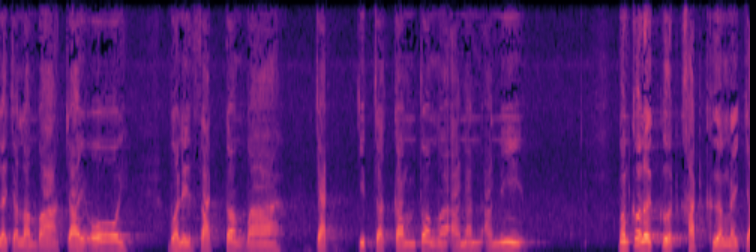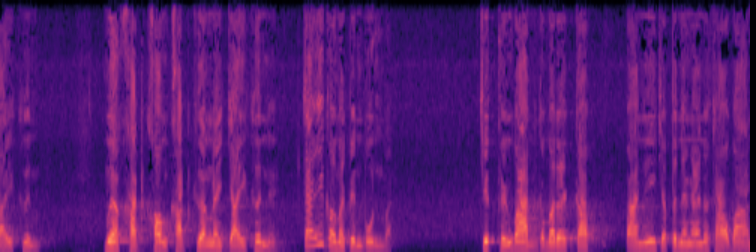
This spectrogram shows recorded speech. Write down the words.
แล้วจะลำบากใจโอ้ย บริษัทต้องมาจัดกิจกรรมต้องมาอันนั้นอันนี้มันก็เลยเกิดขัดเคืองในใจขึ้น เมื่อขัดข้องขัดเคืองในใจขึ้น ใจก็ไม่เป็นบุญบัดคิดถึงบ้านก็ไม่ได้กลับปานนี้จะเป็นยังไงนะชาวบ้าน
